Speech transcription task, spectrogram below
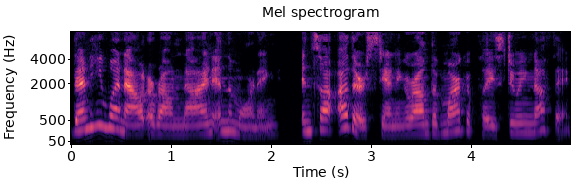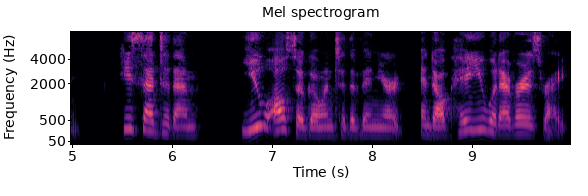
Then he went out around nine in the morning and saw others standing around the marketplace doing nothing. He said to them, You also go into the vineyard, and I'll pay you whatever is right.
